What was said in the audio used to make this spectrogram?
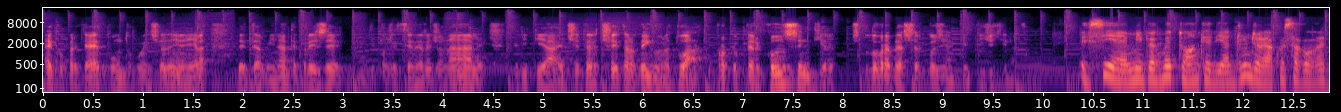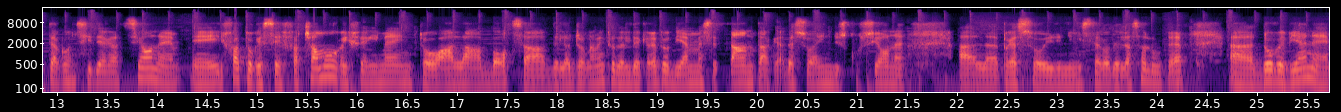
Ecco perché, appunto, come diceva Daniela, determinate prese di posizione regionale, DTA, eccetera, eccetera, vengono attuate proprio per consentire questo. Dovrebbe essere così anche il PGT nel futuro. Eh sì, e mi permetto anche di aggiungere a questa corretta considerazione eh, il fatto che se facciamo riferimento alla bozza dell'aggiornamento del decreto di M70 che adesso è in discussione al, presso il Ministero della Salute, eh, dove viene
